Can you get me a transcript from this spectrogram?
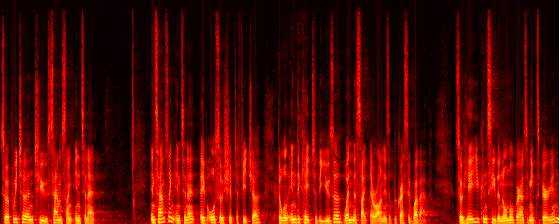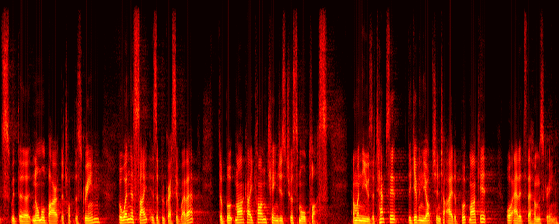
So if we turn to Samsung Internet, in Samsung Internet, they've also shipped a feature that will indicate to the user when the site they're on is a progressive web app. So here you can see the normal browsing experience with the normal bar at the top of the screen. But when the site is a progressive web app, the bookmark icon changes to a small plus. And when the user taps it, they're given the option to either bookmark it or add it to their home screen.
